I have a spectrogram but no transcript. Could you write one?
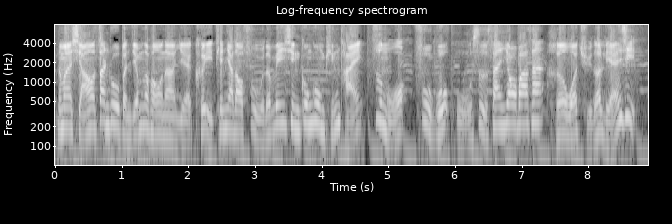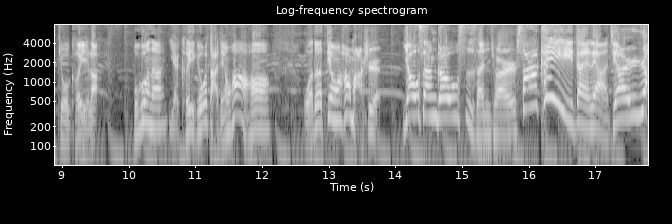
那么，想要赞助本节目的朋友呢，也可以添加到复古的微信公共平台，字母复古五四三幺八三和我取得联系就可以了。不过呢，也可以给我打电话哈，我的电话号码是。幺三勾四三圈儿，仨 K 带俩尖儿啊！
